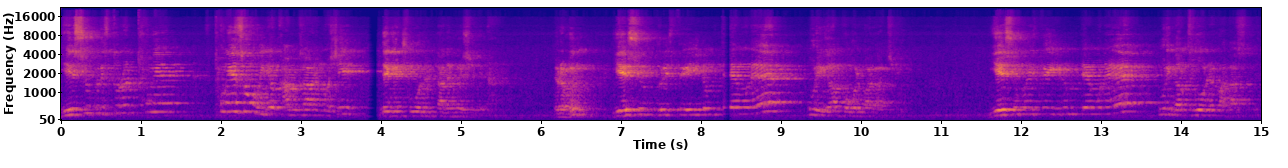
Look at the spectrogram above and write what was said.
예수 그리스도를 통해 통해서 오히려 감사하는 것이 내게 주어졌다는 것입니다. 여러분, 예수 그리스도의 이름 때문에 우리가 복을 받았지. 예수 그리스도의 이름 때문에 우리가 구원을 받았습니다.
